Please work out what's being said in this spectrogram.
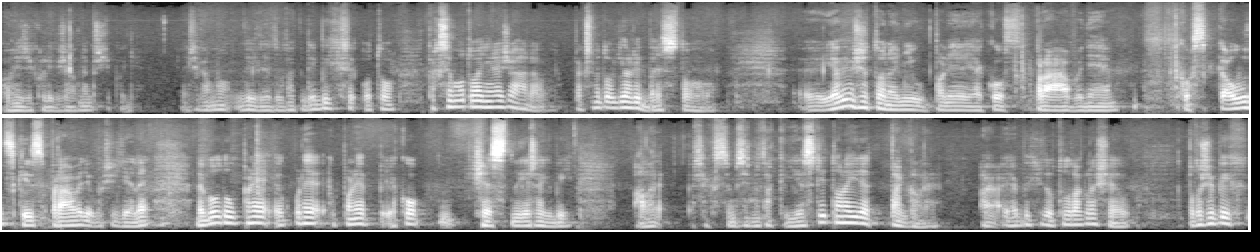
A oni řekli, v žádném případě. Já říkám, no to, tak kdybych si o to, tak jsem o to ani nežádal. Tak jsme to udělali bez toho. Já vím, že to není úplně jako správně, jako skautsky správně určitě ne. Nebylo to úplně, úplně, úplně jako čestný, řekl bych. Ale řekl jsem si, no tak jestli to nejde takhle, a já bych do toho takhle šel, protože bych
